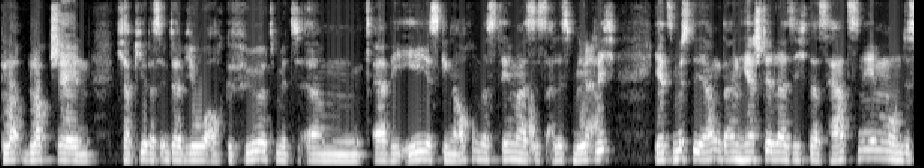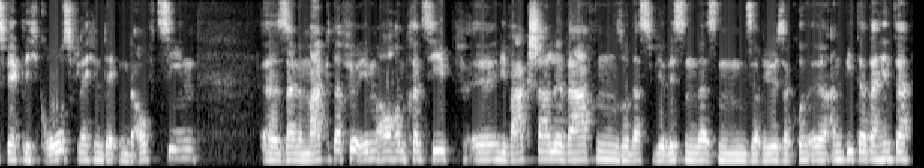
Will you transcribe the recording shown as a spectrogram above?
Blo Blockchain. Ich habe hier das Interview auch geführt mit ähm, RWE. Es ging auch um das Thema. Es ist alles möglich. Ja. Jetzt müsste irgendein Hersteller sich das Herz nehmen und es wirklich großflächendeckend aufziehen äh, seine Marke dafür eben auch im Prinzip äh, in die Waagschale werfen, so dass wir wissen, dass ein seriöser äh, Anbieter dahinter.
